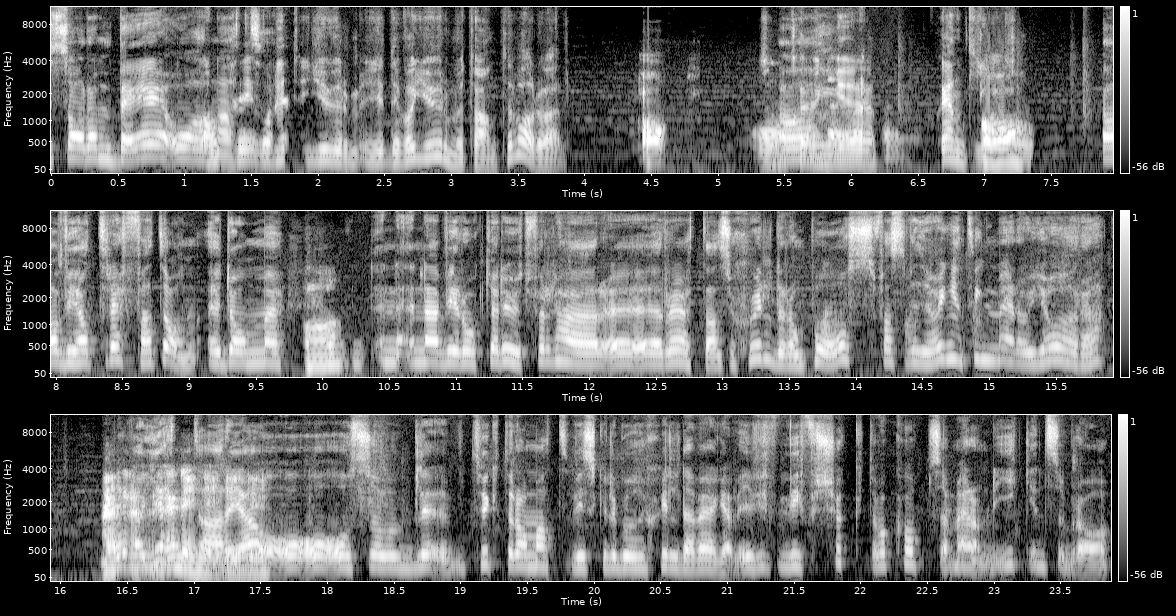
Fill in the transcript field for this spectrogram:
Sa de bä och Ja, annat? det, var det, djur, det var djurmutanter var det väl? Ja. som Ja. sjöng eh, Ja. Ja, vi har träffat dem. De, eh, Ja. när vi råkade ut för den här eh, rötan så skyllde de på oss, fast vi har ingenting med det att göra. Nej, De var nej, nej, nej, jättearga nej. och, och, och så ble, tyckte de att vi skulle gå skilda vägar. Vi, vi, vi försökte vara kompisar med dem, det gick inte så bra.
